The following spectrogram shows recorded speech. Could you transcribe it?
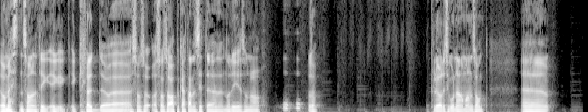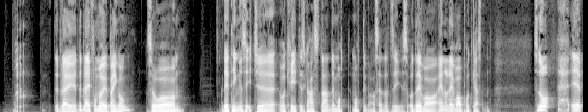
det var nesten sånn at jeg, jeg, jeg klødde og Sånn som så, sånn så apekattene sitter når de sånn og, og så klør de seg under armene og sånt. Eh, det, ble, ble for mye på en gang. Så de tingene som ikke var kritiske og hasta, det måtte, måtte, jeg bare sette til side. Og var, en av dem var podkasten. Så nå er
